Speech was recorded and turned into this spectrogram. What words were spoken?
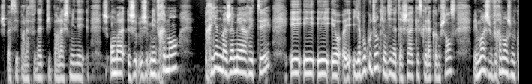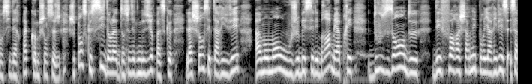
je passais par la fenêtre puis par la cheminée. On m'a, mais vraiment, rien ne m'a jamais arrêté. Et il y a beaucoup de gens qui ont dit Natacha, qu'est-ce qu'elle a comme chance? Mais moi, je, vraiment, je me considère pas comme chanceuse. Je, pense que si, dans une certaine mesure, parce que la chance est arrivée à un moment où je baissais les bras, mais après 12 ans de d'efforts acharnés pour y arriver, ça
